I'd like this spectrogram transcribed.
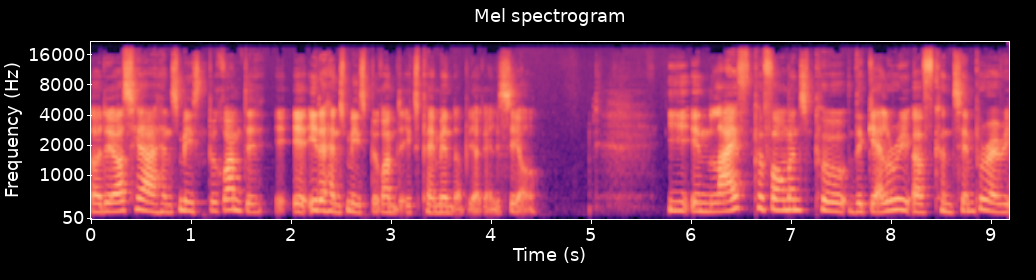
og det er også her, hans mest berømte, øh, et af hans mest berømte eksperimenter bliver realiseret. I en live performance på The Gallery of Contemporary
